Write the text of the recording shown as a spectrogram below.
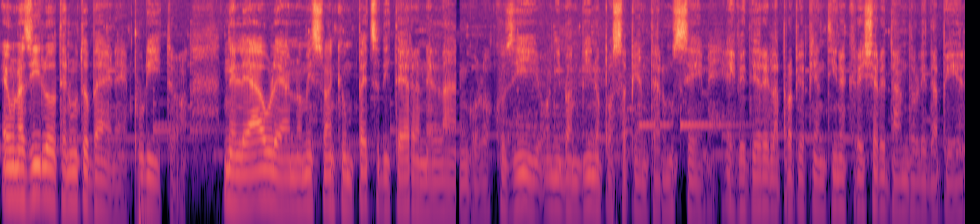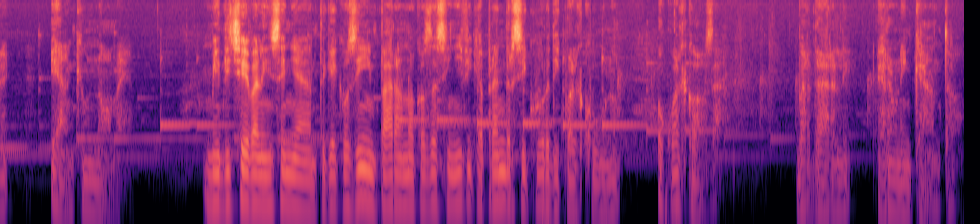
È un asilo tenuto bene, pulito. Nelle aule hanno messo anche un pezzo di terra nell'angolo, così ogni bambino possa piantare un seme e vedere la propria piantina crescere dandole da bere e anche un nome. Mi diceva l'insegnante che così imparano cosa significa prendersi cura di qualcuno o qualcosa. Guardarli era un incanto.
